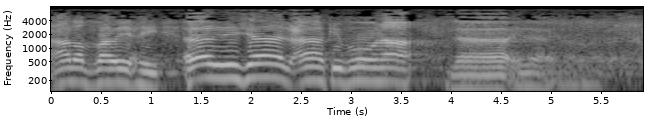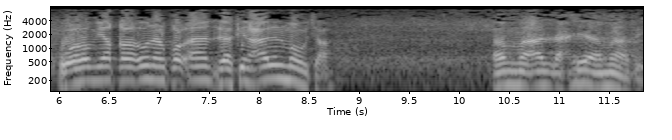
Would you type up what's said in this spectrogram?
على الضريح. الرجال عاكفون. لا إله إلا الله. وهم يقرؤون القرآن لكن على الموتى. أما على الأحياء ما في.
